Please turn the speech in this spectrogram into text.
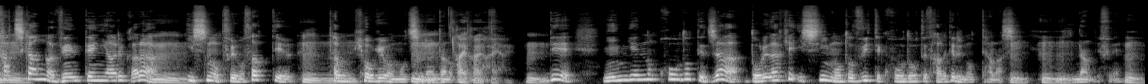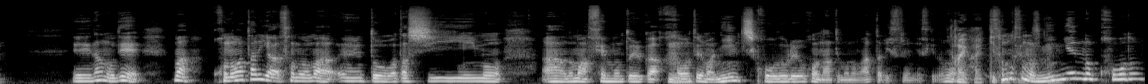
価値観が前提にあるから、うん意志の強さっていう、うん。多分表現を用いられたのかはいと思います。はいはいはい。うん、で、人間の行動ってじゃあ、どれだけ意志に基づいて行動ってされてるのって話なんですね。なので、まあ、このあたりが、その、まあ、えっ、と、私も、あの、まあ、専門というか、関わってる、まあ、認知行動療法なんてものがあったりするんですけども、はいはい。そもそも人間の行動っ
